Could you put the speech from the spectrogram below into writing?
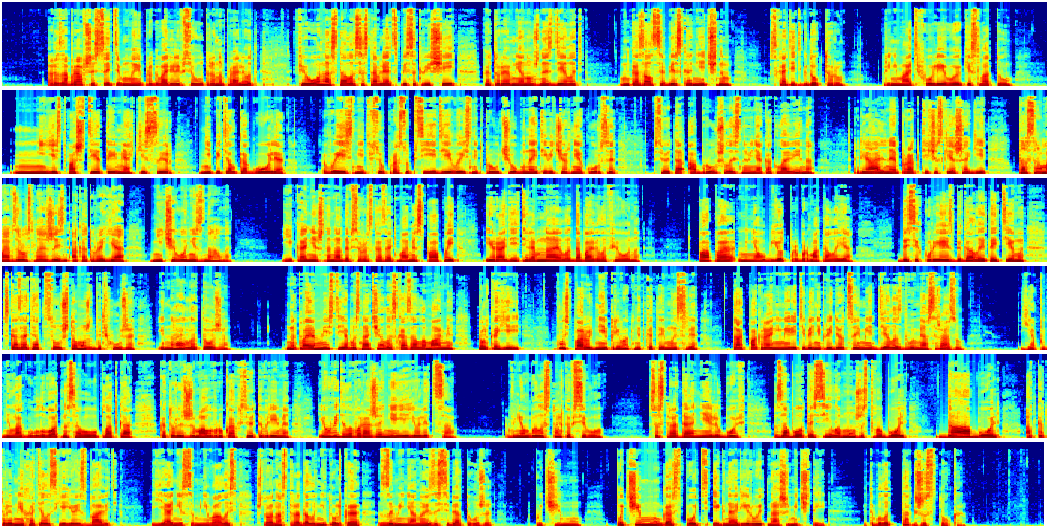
Разобравшись с этим, мы проговорили все утро напролет. Фиона стала составлять список вещей, которые мне нужно сделать. Он казался бесконечным. Сходить к доктору, принимать фолиевую кислоту, не есть паштеты, мягкий сыр, не пить алкоголя, выяснить все про субсидии, выяснить про учебу, найти вечерние курсы. Все это обрушилось на меня как лавина. Реальные практические шаги, та самая взрослая жизнь, о которой я ничего не знала. И, конечно, надо все рассказать маме с папой и родителям Найла, добавила Фиона. «Папа меня убьет», — пробормотала я. До сих пор я избегала этой темы. Сказать отцу, что может быть хуже. И Найла тоже. На твоем месте я бы сначала сказала маме, только ей. Пусть пару дней привыкнет к этой мысли. Так, по крайней мере, тебе не придется иметь дело с двумя сразу. Я подняла голову от носового платка, который сжимала в руках все это время, и увидела выражение ее лица. В нем было столько всего. Сострадание, любовь, забота, сила, мужество, боль. Да, боль, от которой мне хотелось ее избавить. Я не сомневалась, что она страдала не только за меня, но и за себя тоже. Почему? Почему Господь игнорирует наши мечты? Это было так жестоко.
